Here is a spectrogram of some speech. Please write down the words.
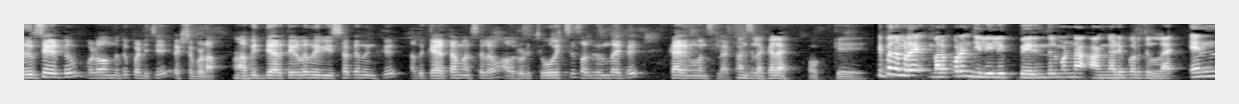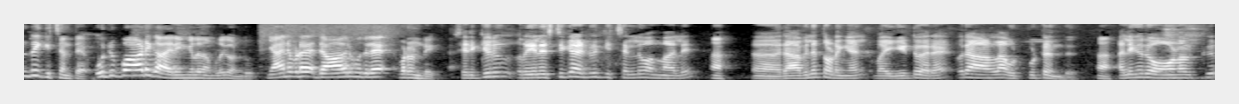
തീർച്ചയായിട്ടും ഇവിടെ വന്നിട്ട് പഠിച്ച് രക്ഷപ്പെടാം. ആ വിദ്യാർത്ഥികളുടെ റിവ്യൂസ് ഒക്കെ നിങ്ങൾക്ക് അത് കേട്ടാൽ മനസ്സിലാവും. അവരോട് ചോദിച്ച് സത്യസന്ധമായിട്ട് കാര്യങ്ങൾ മനസ്സിലാക്കാം. മനസ്സിലാക്കാം അല്ലേ? ഓക്കെ ഇപ്പൊ നമ്മളെ മലപ്പുറം ജില്ലയിൽ പെരിന്തൽമണ്ണ അങ്ങാടിപ്പുറത്തുള്ള എൻട്രി കിച്ചണത്തെ ഒരുപാട് കാര്യങ്ങൾ നമ്മൾ കണ്ടു. ഞാനിവിടെ രാവിലെ മുതലേ ഇവിടെ ഉണ്ട്. ശരിക്കും ഒരു റിയലിസ്റ്റിക് ആയിട്ടൊരു കിച്ചണിൽ വന്നാൽ രാവിലെ തുടങ്ങിയാൽ വൈകിട്ട് വരെ ഒരാളുടെ ഔട്ട്പുട്ട് എന്ത്? അല്ലെങ്കിൽ ഒരു ഓണർക്ക്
